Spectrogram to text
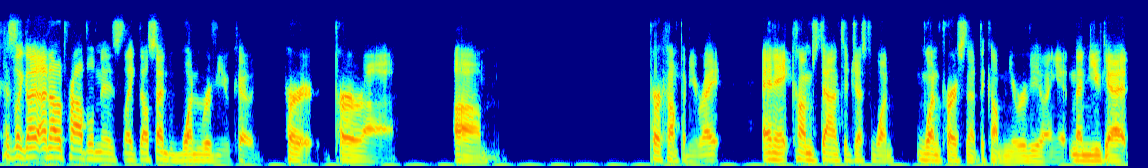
because like another problem is like they'll send one review code per per uh, um, per company, right? And it comes down to just one one person at the company reviewing it, and then you get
